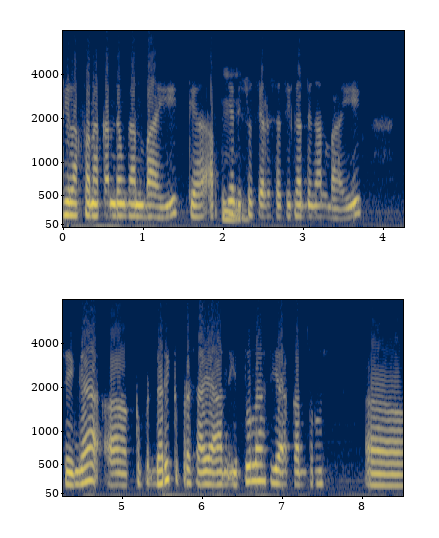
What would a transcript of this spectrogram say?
dilaksanakan dengan baik, ya artinya Hmm. disosialisasikan dengan baik, sehingga eh, ke- dari kepercayaan itulah dia akan terus eh,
